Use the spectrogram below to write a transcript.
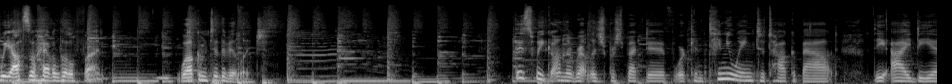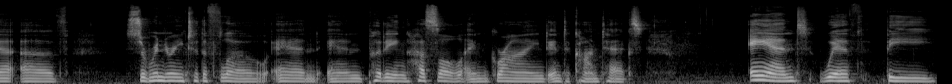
we also have a little fun. Welcome to the village. This week on the Rutledge Perspective, we're continuing to talk about the idea of surrendering to the flow and and putting hustle and grind into context. And with the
